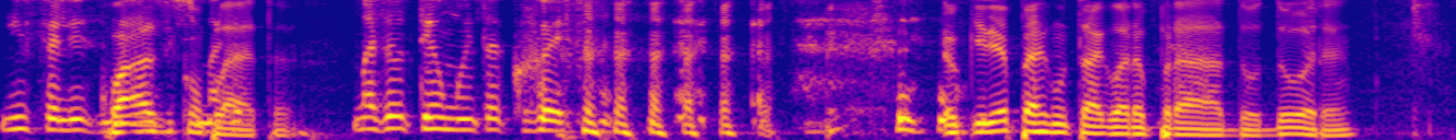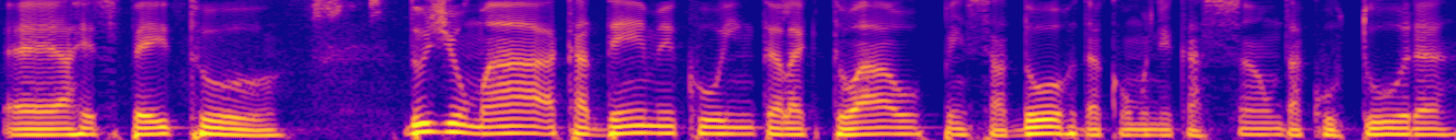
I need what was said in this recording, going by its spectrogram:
infelizmente. Quase completa. Mas eu, mas eu tenho muita coisa. eu queria perguntar agora para a Dodora é, a respeito do Gilmar, acadêmico, intelectual, pensador da comunicação, da cultura,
